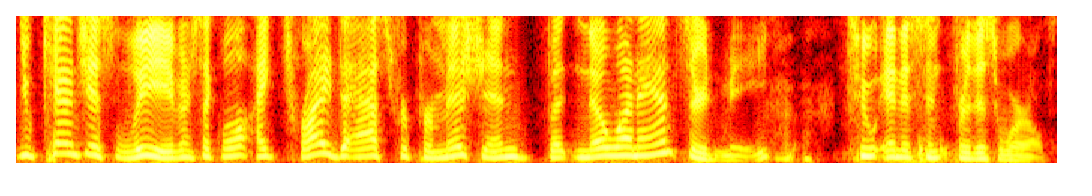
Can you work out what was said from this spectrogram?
you can't just leave." And she's like, "Well, I tried to ask for permission, but no one answered me. Too innocent for this world."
